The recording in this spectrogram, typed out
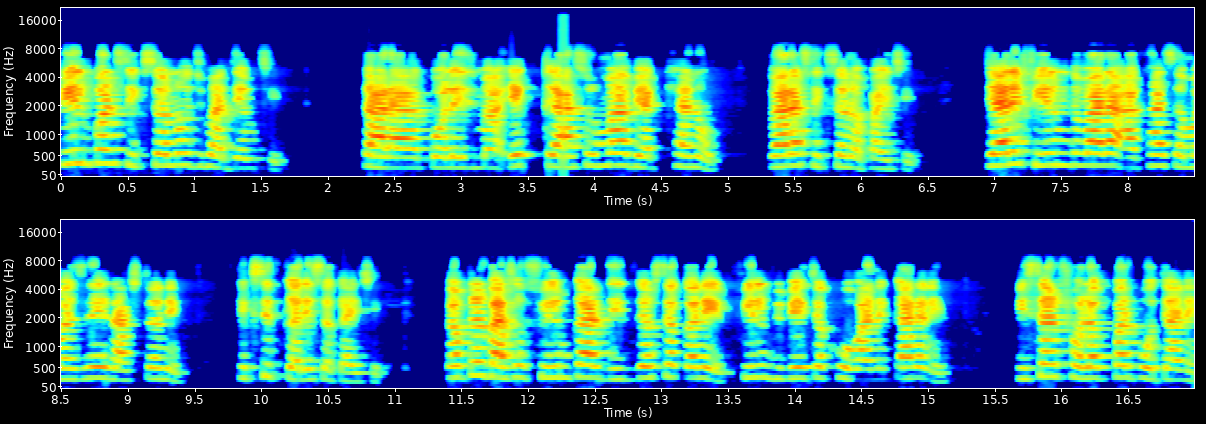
ફિલ્મ પણ શિક્ષણનું જ માધ્યમ છે. શાળા, કોલેજમાં એક ક્લાસરૂમમાં વ્યાખ્યાનો દ્વારા શિક્ષણ અપાય છે. જ્યારે ફિલ્મ દ્વારા આખા સમાજને, રાષ્ટ્રને શિક્ષિત કરી શકાય છે. ડોક્ટર બાસુ ફિલ્મકાર, દિગ્દર્શક અને ફિલ્મ વિવેચક હોવાને કારણે વિશાળ ફલક પર પોતાને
